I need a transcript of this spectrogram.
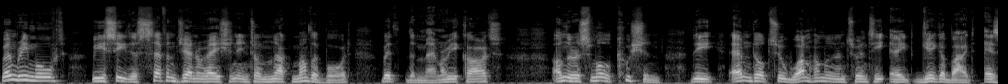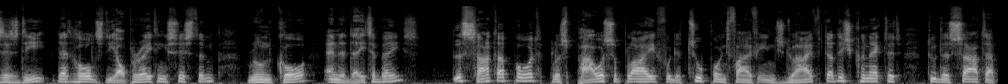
When removed we see the 7th generation Intel NUC motherboard with the memory cards, under a small cushion the M.2 128GB SSD that holds the operating system, Roon core and the database, the SATA port plus power supply for the 2.5 inch drive that is connected to the SATA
